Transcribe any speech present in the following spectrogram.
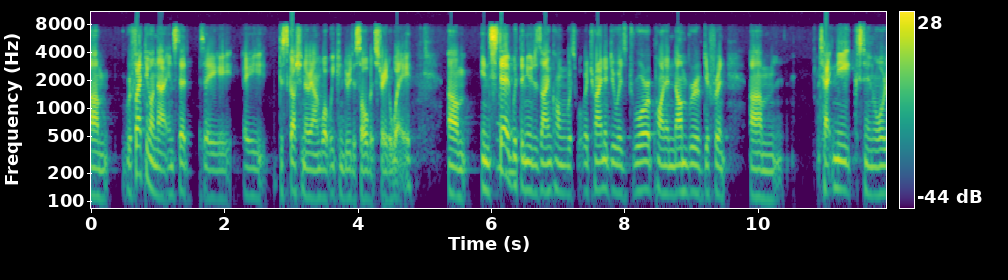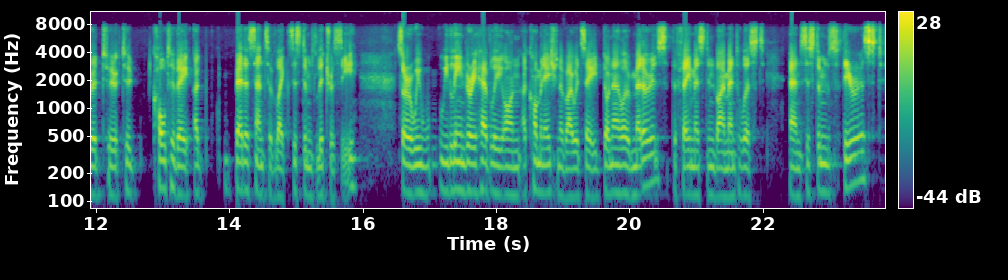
um, reflecting on that instead is a a discussion around what we can do to solve it straight away. Um, instead, mm-hmm. with the New Design Congress, what we're trying to do is draw upon a number of different um, techniques in order to to cultivate a better sense of like systems literacy. So we we lean very heavily on a combination of I would say Donella Meadows, the famous environmentalist and systems theorist,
